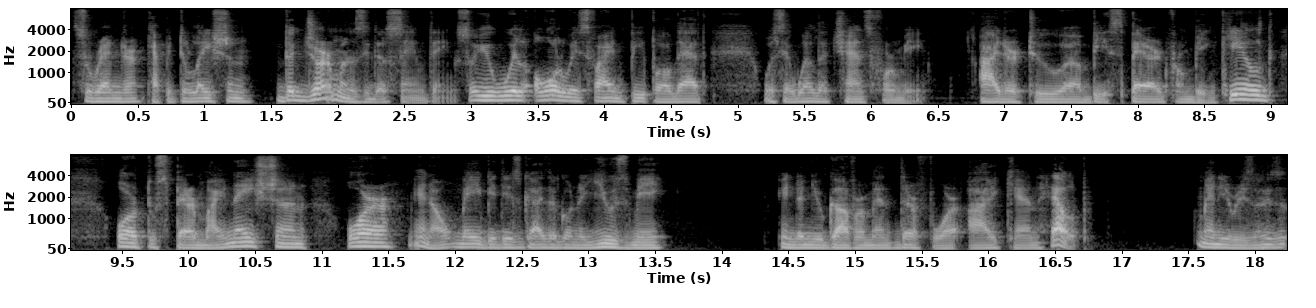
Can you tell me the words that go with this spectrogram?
surrender, capitulation. The Germans did the same thing. So you will always find people that will say, well, the chance for me, either to uh, be spared from being killed or to spare my nation, or, you know, maybe these guys are going to use me in the new government, therefore I can help. Many reasons.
